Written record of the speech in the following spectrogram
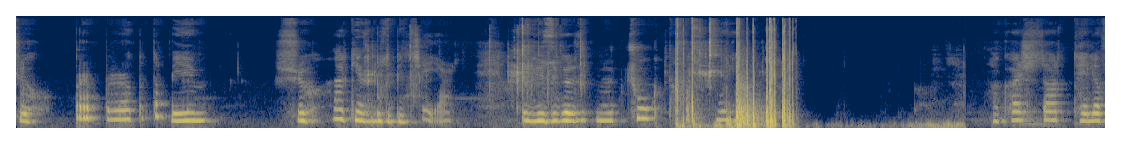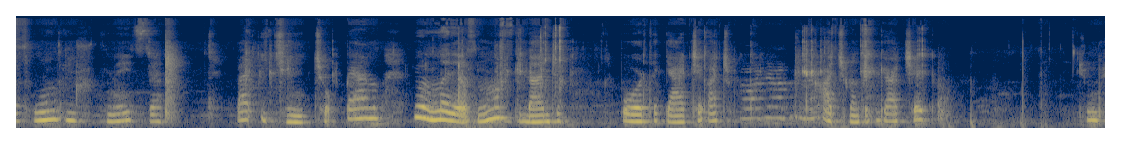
Şu. Pır pır bim. Şu. Herkes bulabileceği yer. O yüzü gözükmüyor. Çok tatlı. Arkadaşlar telefon düştü. Neyse. Ben içini çok beğendim. Yorumlar yazın. Nasıl bence? Bu arada gerçek açmadım. Açmadım gerçek. Çünkü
